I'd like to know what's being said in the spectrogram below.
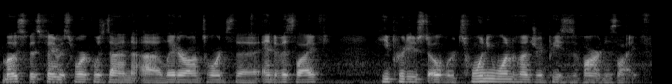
Most of his famous work was done uh, later on towards the end of his life. He produced over 2,100 pieces of art in his life.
